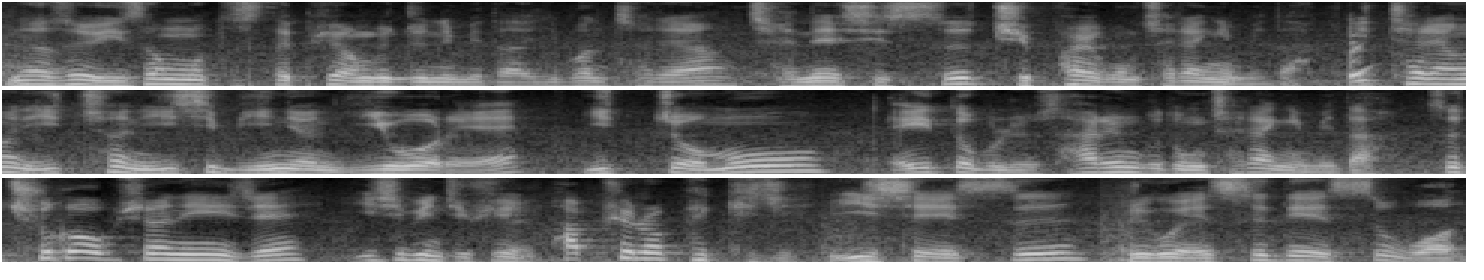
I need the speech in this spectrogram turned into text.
안녕하세요. 이성모터스 대표 양근준입니다. 이번 차량 제네시스 G80 차량입니다. 이 차량은 2022년 2월에 2.5 AW 4륜구동 차량입니다. 그래서 추가 옵션이 이제 20인치 휠 파퓰러 패키지 ECS 그리고 SDS1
